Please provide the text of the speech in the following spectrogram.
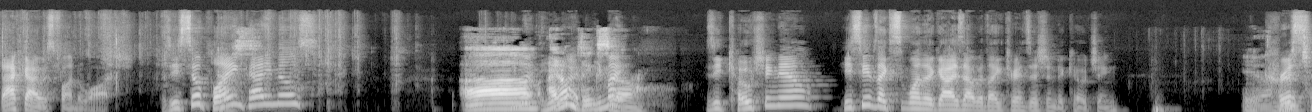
That guy was fun to watch. Is he still playing, Yes. Patty Mills? Um, he I don't might- think he might- so. Is he coaching now? He seems like one of the guys that would like transition to coaching. Yeah, Chris-.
